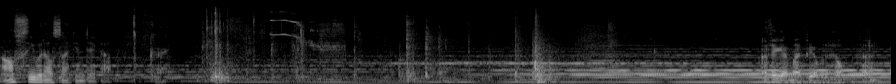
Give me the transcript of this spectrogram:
I'll see what else I can dig up. Okay. I think I might be able to help with that.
